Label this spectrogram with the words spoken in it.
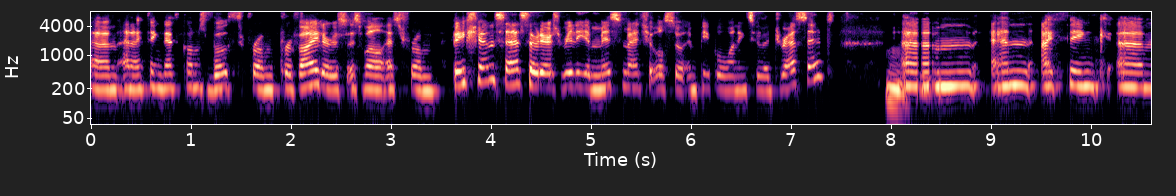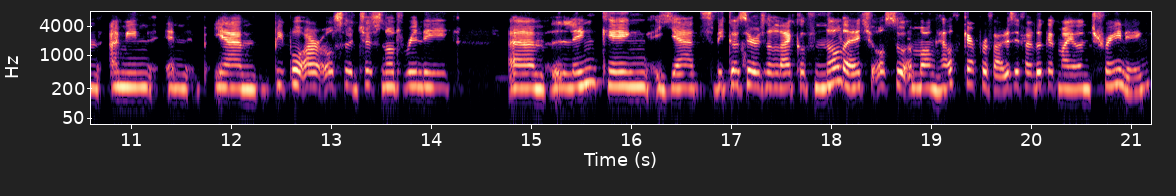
um, and I think that comes both from providers as well as from patients. uh, so there's really a mismatch also in people wanting to address it. Hmm. Um, and I think, um, I mean, in yeah, people are also just not really um, linking yet because there's a lack of knowledge also among healthcare providers. If I look at my own training,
